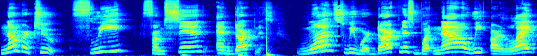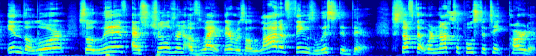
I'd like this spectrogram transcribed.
Number two, flee from sin and darkness. Once we were darkness, but now we are light in the Lord. So live as children of light. There was a lot of things listed there, stuff that we're not supposed to take part in.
